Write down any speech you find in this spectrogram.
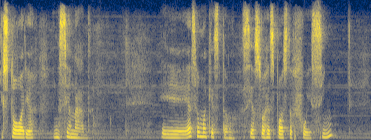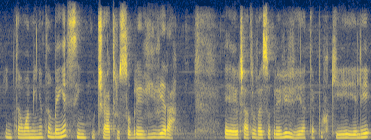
história encenada? É, essa é uma questão. Se a sua resposta foi sim, então a minha também é sim. O teatro sobreviverá é, o teatro vai sobreviver, até porque ele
